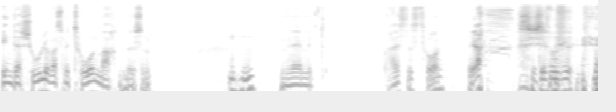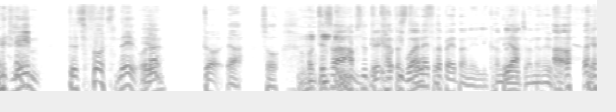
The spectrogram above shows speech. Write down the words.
in der Schule was mit Ton machen müssen. Mhm. Nee, mit, heißt das Ton? Ja, Das ist, muss, mit Lehm. Das muss, nee, oder? Ja. Da, ja, so. Und das war eine absolute ja, ich, Katastrophe. ich war nicht dabei, Daniel. Ich kann dir Ja. jetzt auch nicht helfen.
